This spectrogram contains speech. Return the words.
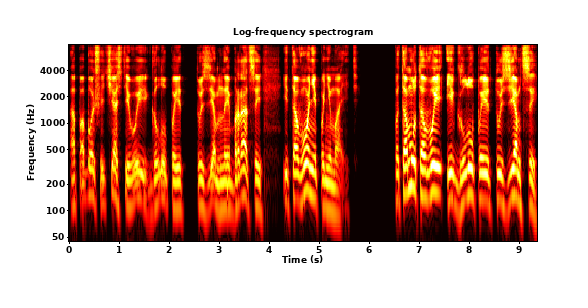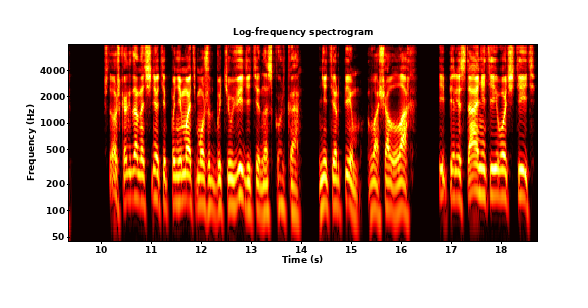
а по большей части вы, глупые туземные братцы, и того не понимаете. Потому-то вы и глупые туземцы. Что ж, когда начнете понимать, может быть, увидите, насколько нетерпим ваш Аллах, и перестанете его чтить,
